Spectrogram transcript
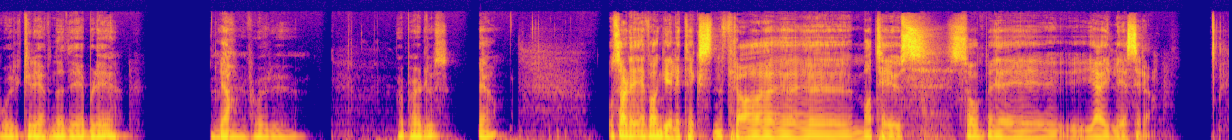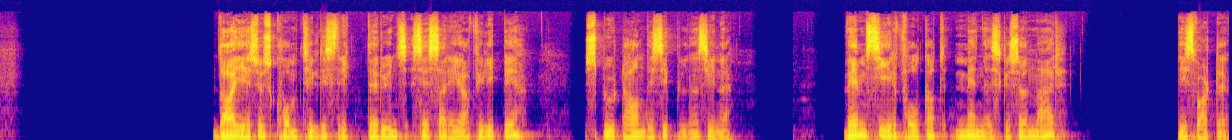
hvor krevende det ble eh, Ja. for, eh, for Paulus. Og så er det evangelieteksten fra uh, Matteus, som eh, jeg leser. da. Da Jesus kom til distriktet rundt Cesarea Filippi, spurte han disiplene sine. Hvem sier folk at menneskesønnen er? De svarte.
